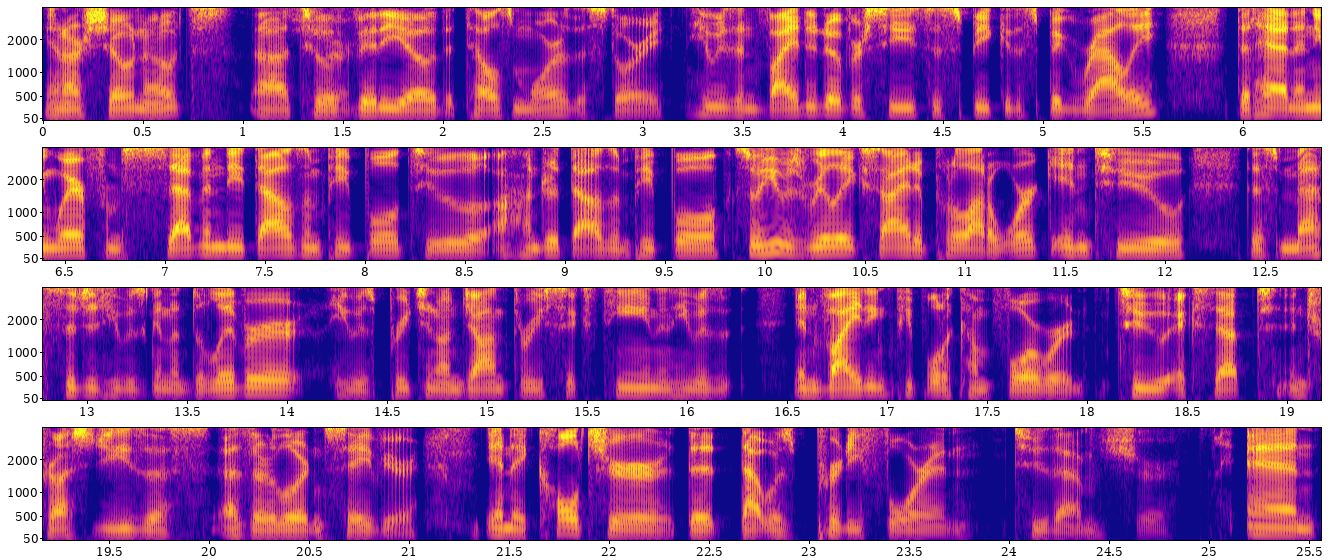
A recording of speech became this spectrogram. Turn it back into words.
in our show notes uh, to a video that tells more of the story. He was invited overseas to speak at this big rally that had anywhere from 70,000 people to 100,000 people. So he was really excited, put a lot of work into this message that he was going to deliver. He was preaching on John 3:16 and he was inviting people to come forward to accept and trust Jesus as their Lord and Savior in a culture that that was pretty foreign to them. Sure. And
